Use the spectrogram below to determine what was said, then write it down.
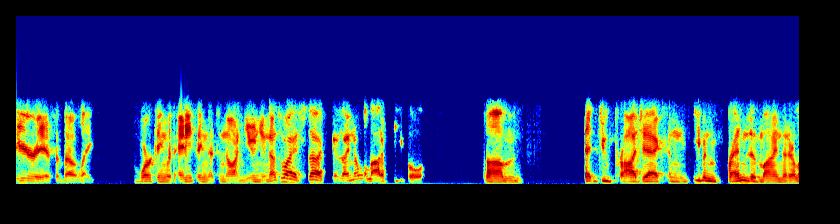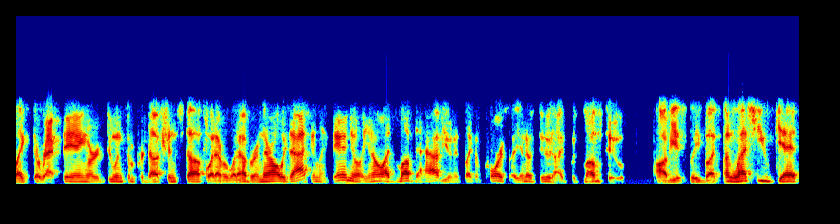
serious about like working with anything that's non-union. That's why it sucks because I know a lot of people um, that do projects and even friends of mine that are like directing or doing some production stuff, whatever, whatever. And they're always asking like, Daniel, you know, I'd love to have you. And it's like, of course, you know, dude, I would love to, obviously, but unless you get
